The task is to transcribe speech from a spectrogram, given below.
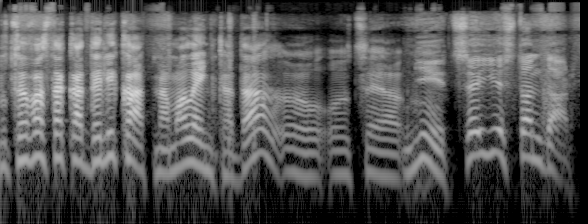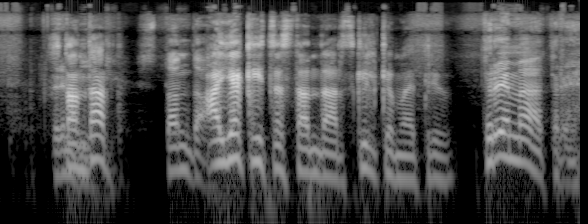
Ну це у вас така делікатна, маленька, да? Оце... Ні, це є стандарт. Стандарт? Стандарт. А який це стандарт? Скільки метрів? Три метри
